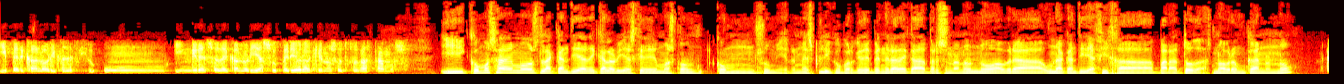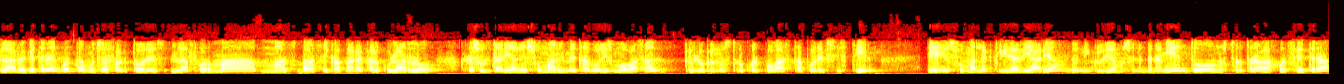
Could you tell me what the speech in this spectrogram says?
hipercalórica, es decir, un ingreso de calorías superior al que nosotros gastamos. ¿Y cómo sabemos la cantidad de calorías que debemos con- consumir? Me explico, porque dependerá de cada persona, ¿no? No habrá una cantidad fija para todas, no habrá un canon, ¿no? Claro, hay que tener en cuenta muchos factores. La forma más básica para calcularlo resultaría de sumar el metabolismo basal, que es lo que nuestro cuerpo gasta por existir, eh, sumar la actividad diaria, donde incluiríamos el entrenamiento, nuestro trabajo, etcétera,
